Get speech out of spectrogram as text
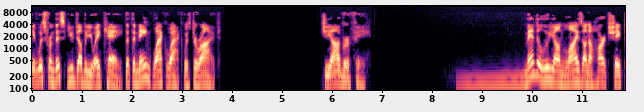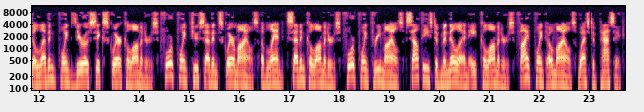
It was from this UWAK that the name Wak Wak was derived. Geography Mandaluyong lies on a heart-shaped 11.06 square kilometers, 4.27 square miles of land, 7 kilometers, 4.3 miles southeast of Manila and 8 kilometers, 5.0 miles west of Pasig.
